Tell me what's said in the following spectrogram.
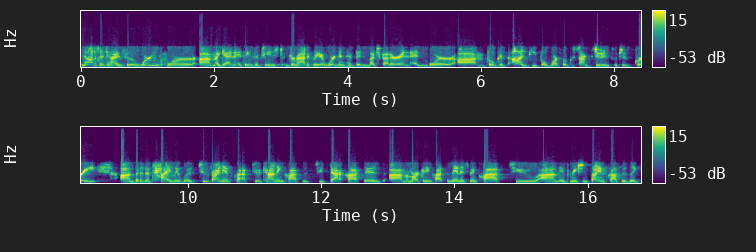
not at the time. So the Wharton core, um, again, things have changed dramatically at Wharton and have been much better and, and more um, focused on people, more focused on students, which is great. Um, but at the time, it was two finance class, two accounting classes, two stat classes, um, a marketing class, a management class, two um, information science classes. Like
